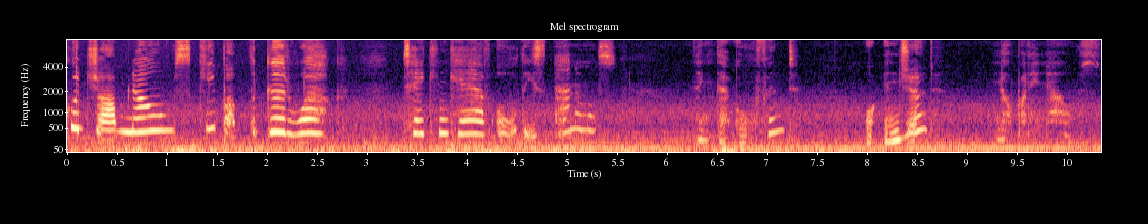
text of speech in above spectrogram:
Good job, gnomes. Keep up the good work. Taking care of all these animals. Think they're orphaned or injured? Nobody knows.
